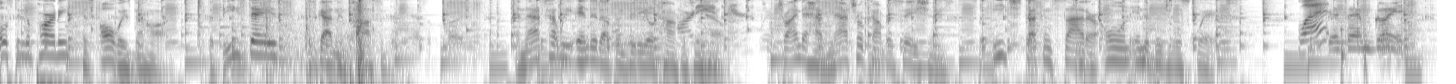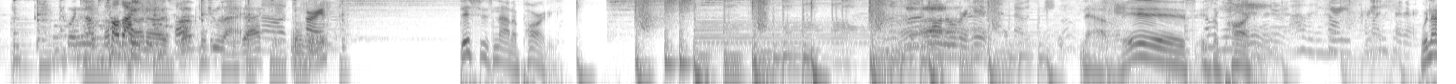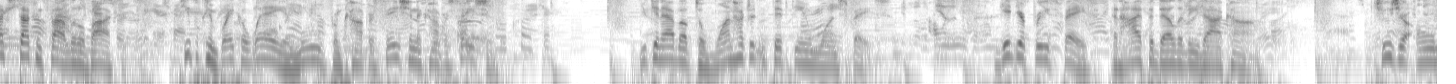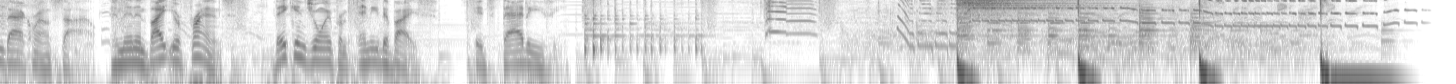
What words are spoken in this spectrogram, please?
Hosting a party has always been hard, but these days it's gotten impossible. And that's how we ended up in video conferencing hell, trying to have natural conversations, but each stuck inside our own individual squares. What? Yes, I am going. Hold on. No, no, it's uh, July. Exactly. Sorry. This is not a party. on over here. Now this is a party. We're not stuck inside little boxes. People can break away and move from conversation to conversation. You can have up to 150 in one space. Get your free space at highfidelity.com. Choose your own background style and then invite your friends. They can join from any device. It's that easy.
